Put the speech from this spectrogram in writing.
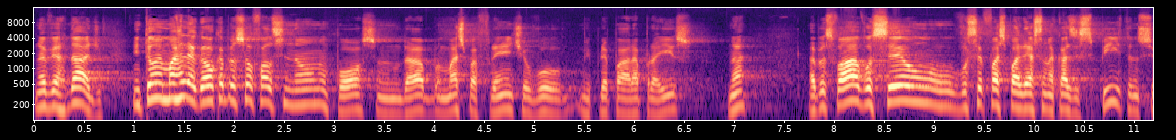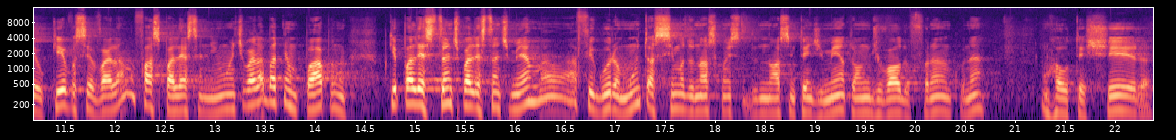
Não é verdade? Então é mais legal que a pessoa fale assim, não, não posso, não dá, mais para frente eu vou me preparar para isso, né? A pessoa fala, ah, você, é um, você faz palestra na casa espírita, não sei o quê, você vai lá, não faz palestra nenhuma, a gente vai lá bater um papo, porque palestrante, palestrante mesmo é uma figura muito acima do nosso, do nosso entendimento, é um Divaldo Franco, né? um Raul Teixeira,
